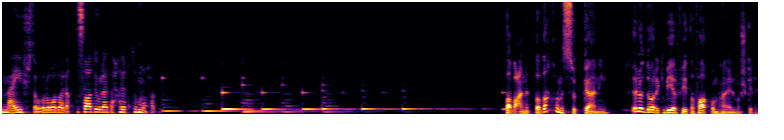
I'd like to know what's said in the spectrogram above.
معيشته والوضع الاقتصادي ولا تحقيق طموحه. طبعا التضخم السكاني له دور كبير في تفاقم هاي المشكلة.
